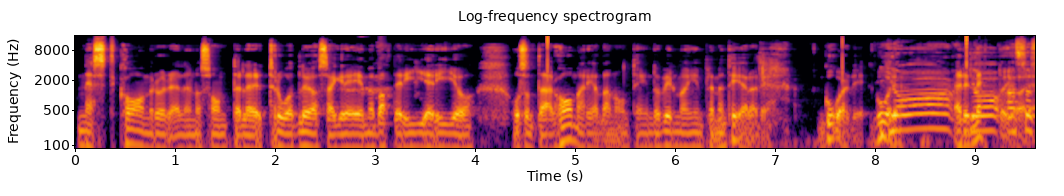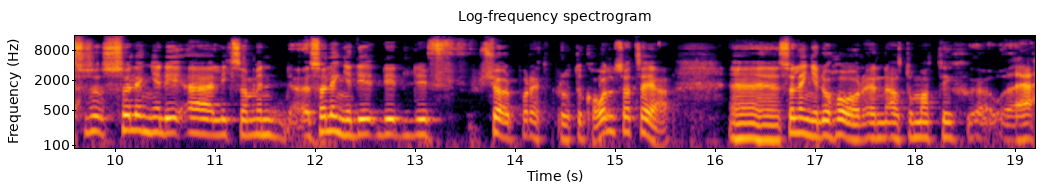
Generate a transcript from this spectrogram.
nästkameror eller något sånt eller trådlösa grejer med batterier i och, och sånt där. Har man redan någonting då vill man ju implementera det. Går det? Går det? Ja, Är det ja lätt att alltså, göra? Så, så länge det är liksom en... Så länge det, det, det kör på rätt protokoll så att säga. Eh, så länge du har en automatik... Äh.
